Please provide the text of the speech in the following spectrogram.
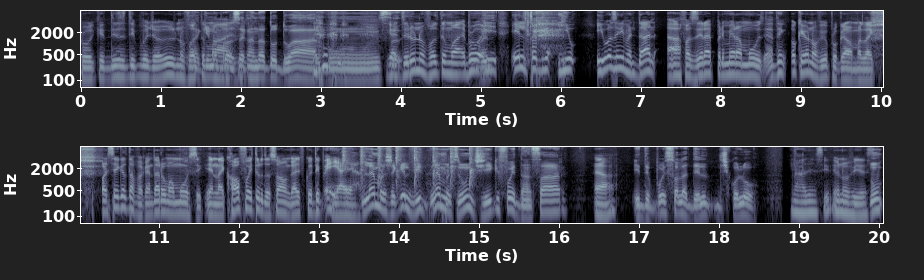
bro? Que diz tipo, eu não volto Aqui não para mais. você cantar todo o álbum. Dizer, eu não volto mais. Bro, Mas- ele só tinha- he, wasn't even done a fazer a primeira música. I think, ok, eu não vi o programa, mas like, parecia que ele estava a cantar uma música. And like, halfway through the song, gajo ficou tipo, ei, yeah, yeah. Lembras aquele vídeo? Lembras de um dia que foi dançar Yeah. e depois a sola dele descolou? Didn't see- eu não vi isso. Não,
